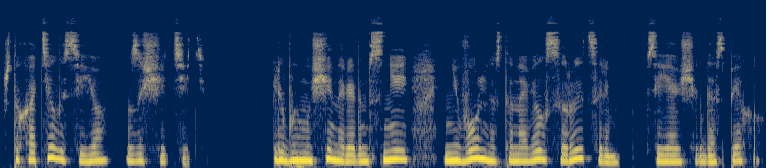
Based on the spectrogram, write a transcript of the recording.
что хотелось ее защитить. Любой мужчина рядом с ней невольно становился рыцарем в сияющих доспехах.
